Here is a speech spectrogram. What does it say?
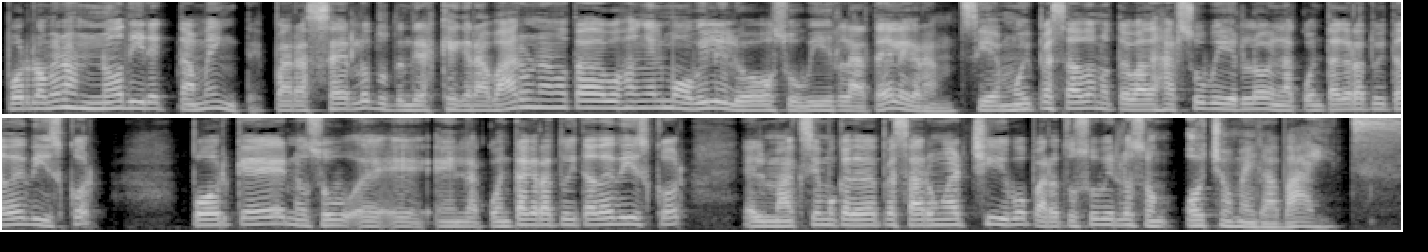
por lo menos no directamente. Para hacerlo, tú tendrías que grabar una nota de voz en el móvil y luego subirla a Telegram. Si es muy pesado, no te va a dejar subirlo en la cuenta gratuita de Discord. Porque no eh, eh, en la cuenta gratuita de Discord, el máximo que debe pesar un archivo para tú subirlo son 8 megabytes.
